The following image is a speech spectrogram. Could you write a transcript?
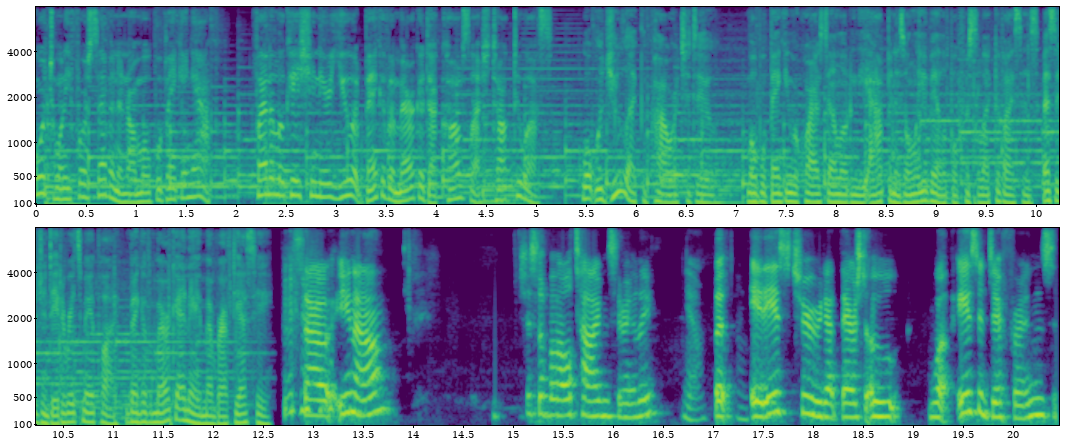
or 24-7 in our mobile banking app. Find a location near you at bankofamerica.com slash talk to us. What would you like the power to do? Mobile banking requires downloading the app and is only available for select devices. Message and data rates may apply. Bank of America and a member FDIC. So, you know, just of all times, really. Yeah. But it is true that there's a, well, is a difference,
